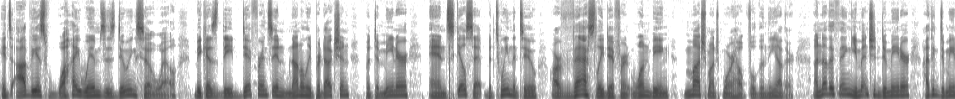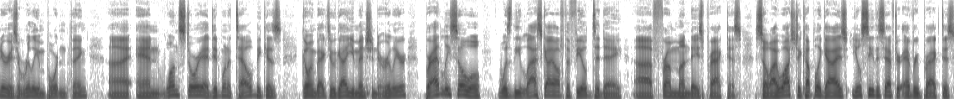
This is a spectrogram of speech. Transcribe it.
it's obvious why Wims is doing so well because the difference in not only production, but demeanor and skill set between the two are vastly different, one being much, much more helpful than the other. Another thing, you mentioned demeanor. I think demeanor is a really important thing. Uh, and one story I did want to tell because going back to a guy you mentioned earlier, Bradley Sowell was the last guy off the field today uh, from Monday's practice. So I watched a couple of guys. You'll see this after every practice.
